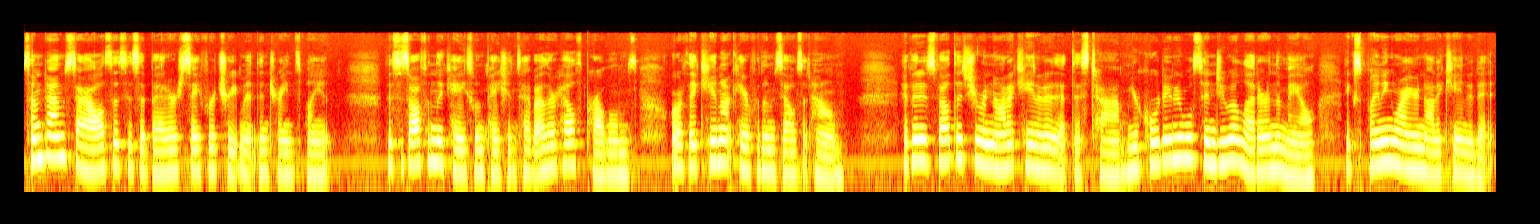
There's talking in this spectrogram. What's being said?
Sometimes dialysis is a better, safer treatment than transplant. This is often the case when patients have other health problems or if they cannot care for themselves at home. If it is felt that you are not a candidate at this time, your coordinator will send you a letter in the mail explaining why you're not a candidate.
